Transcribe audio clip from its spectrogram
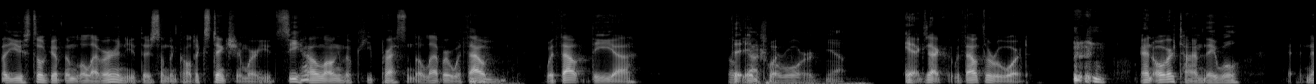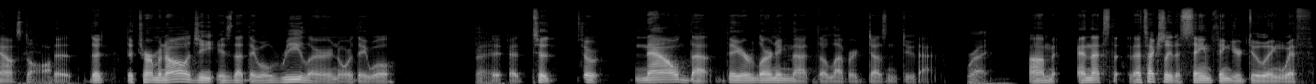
but you still give them the lever and you, there's something called extinction where you see how long they'll keep pressing the lever without Mhm. without the uh Of the the actual input. reward. Yeah. Yeah, exactly. Without the reward. and over time, they will. Now, Stop. the, the the terminology is that they will relearn or they will Right. uh, uh, to to now that they are learning that the lever doesn't do that. Right. Um, and that's the, that's actually the same thing you're doing with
